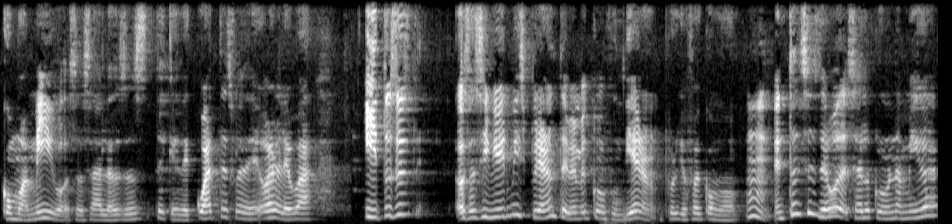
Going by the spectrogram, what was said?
como amigos, o sea, los dos de que de cuates fue de, órale, va. Y entonces, o sea, si bien me inspiraron, también me confundieron, porque fue como, mm, entonces debo de hacerlo con una amiga,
